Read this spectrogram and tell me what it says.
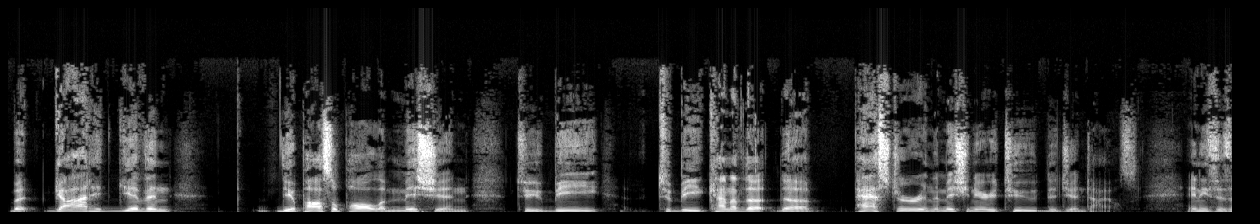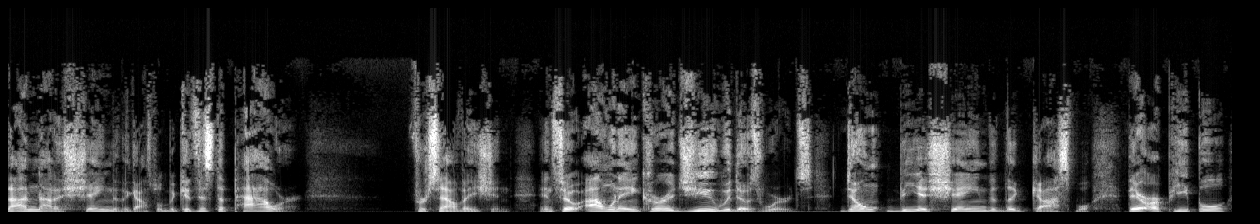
but God had given the apostle Paul a mission to be to be kind of the the pastor and the missionary to the Gentiles. And he says, "I'm not ashamed of the gospel because it's the power for salvation." And so I want to encourage you with those words. Don't be ashamed of the gospel. There are people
